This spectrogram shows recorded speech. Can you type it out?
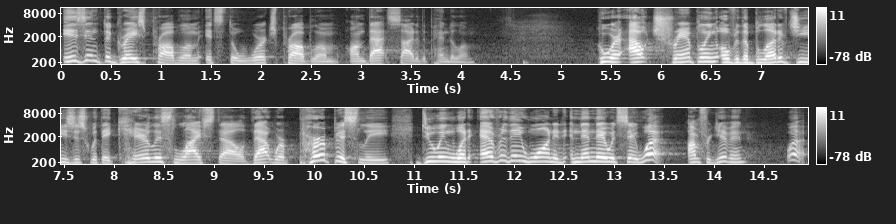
isn't the grace problem; it's the works problem on that side of the pendulum who were out trampling over the blood of Jesus with a careless lifestyle that were purposely doing whatever they wanted. And then they would say, What? I'm forgiven. What?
